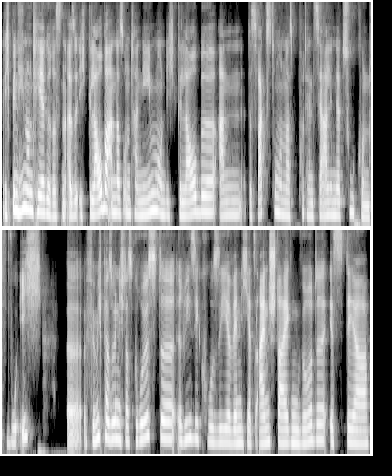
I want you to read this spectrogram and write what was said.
Ich bin hin und her gerissen. Also ich glaube an das Unternehmen und ich glaube an das Wachstum und das Potenzial in der Zukunft, wo ich äh, für mich persönlich das größte Risiko sehe, wenn ich jetzt einsteigen würde, ist der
